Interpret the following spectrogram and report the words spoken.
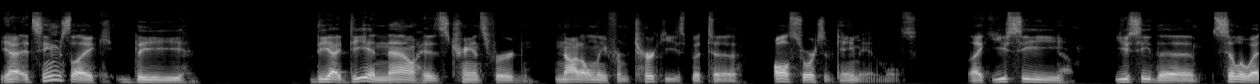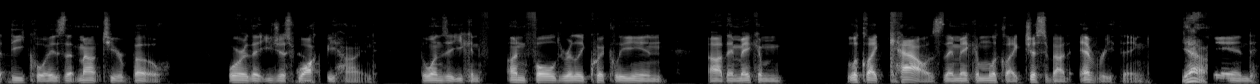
Yeah, it seems like the the idea now has transferred not only from turkeys but to all sorts of game animals. Like you see yeah. you see the silhouette decoys that mount to your bow or that you just walk behind. The ones that you can unfold really quickly and uh, they make them look like cows. They make them look like just about everything. Yeah. And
